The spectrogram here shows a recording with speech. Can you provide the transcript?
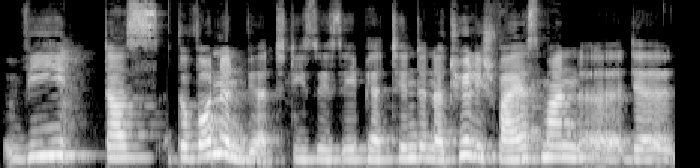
wie das gewonnen wird, diese Sepia-Tinte. Natürlich weiß man, äh, der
